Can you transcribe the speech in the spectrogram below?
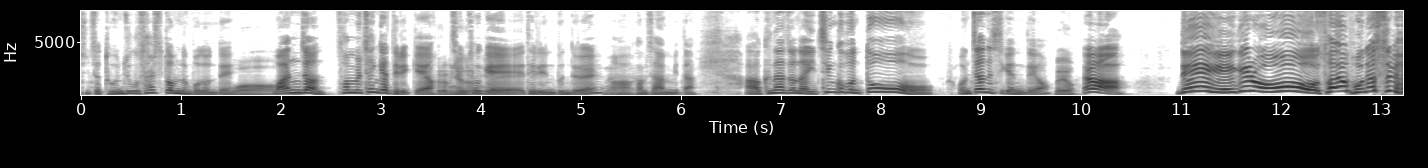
진짜 돈 주고 살 수도 없는 번호인데. 와. 완전 선물 챙겨 드릴게요. 그럼요, 지금 그럼요. 소개해 드린 분들. 네. 아, 감사합니다. 아, 그나저나 이 친구분 또 언짢으시겠는데요? 왜요? 야, 내 얘기로 사연 보냈으면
